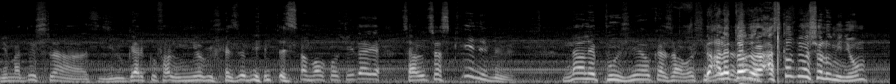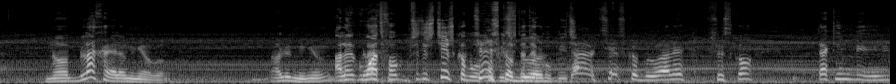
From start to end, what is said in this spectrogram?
nie ma dyszla, z lugerków aluminiowych ten samochód i tak cały czas kpiny były. No ale później okazało się, No ale to dobra, a skąd miałeś aluminium? No blachę aluminiową. Aluminium. Ale blachę. łatwo, przecież ciężko było Ciężko kupić było, wtedy kupić. Tak, ciężko było, ale wszystko takim. y,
